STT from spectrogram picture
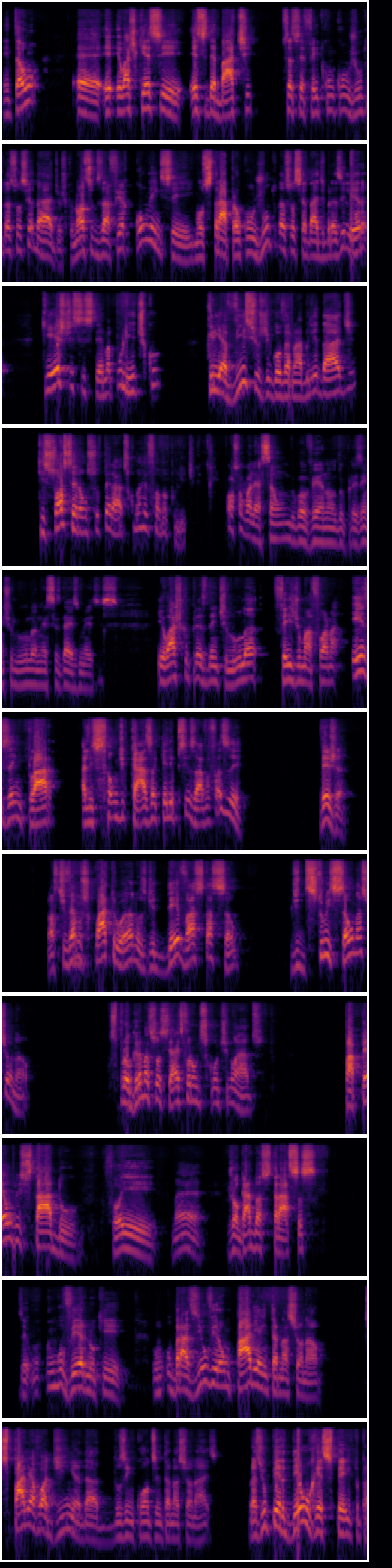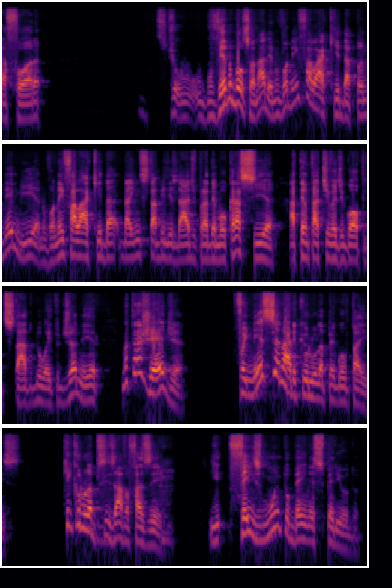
Então, é, eu acho que esse, esse debate precisa ser feito com o conjunto da sociedade. Eu acho que o nosso desafio é convencer e mostrar para o conjunto da sociedade brasileira que este sistema político cria vícios de governabilidade que só serão superados com uma reforma política. Qual a sua avaliação do governo do presidente Lula nesses dez meses? Eu acho que o presidente Lula fez de uma forma exemplar a lição de casa que ele precisava fazer. Veja, nós tivemos quatro anos de devastação, de destruição nacional. Os programas sociais foram descontinuados. O papel do Estado foi né, jogado às traças. Um, governo que. O, o, Brasil virou um pária internacional, espalha a rodinha da, dos encontros internacionais. O Brasil perdeu o respeito para fora. O governo Bolsonaro, eu não vou nem falar aqui da pandemia, não vou nem falar aqui da, da instabilidade para a democracia, a tentativa de golpe de Estado do 8 de janeiro. Uma tragédia. Foi nesse cenário que o Lula pegou o país. O que, que o Lula precisava fazer? e fez muito bem nesse período.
